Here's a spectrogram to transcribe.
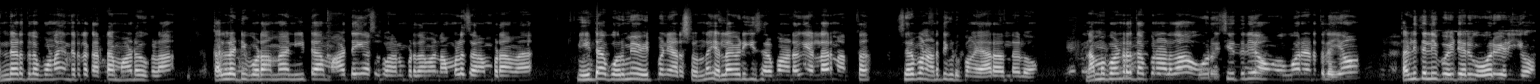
எந்த இடத்துல போனா எந்த இடத்துல கரெக்டா மாடு வைக்கலாம். கல்லட்டி போடாம நீட்டா மாட்டையும் சிரமப்படுத்தாம நம்மளும் சிரமப்படாம நீட்டா பொறுமையா வெயிட் பண்ணி அடைச்சிட்டு வந்தால் எல்லா வேடிக்கையும் சிறப்பா நடக்கும். எல்லாரும் நடத்த சிறப்பா நடத்தி கொடுப்பாங்க யாரா இருந்தாலும். நம்ம பண்ற தப்புனாலதான் ஒவ்வொரு விஷயத்துலயும் அவங்க ஒவ்வொரு இடத்துலயும் தள்ளி தள்ளி போயிட்டே இருக்கு ஒவ்வொரு வேடிக்கையும்.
